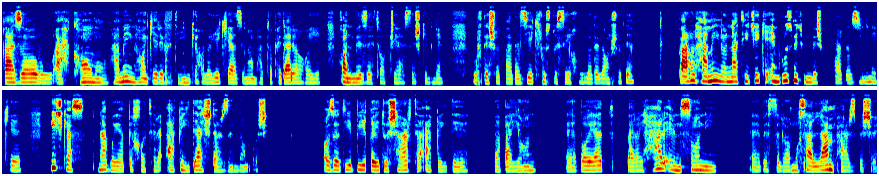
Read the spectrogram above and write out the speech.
قضا و احکام و همه اینها گرفتیم که حالا یکی از اینها هم حتی پدر آقای خانم زهتابچی هستش که میگه گفته شد بعد از یک روز تو سه خرداد اعدام شده. به حال همه اینا نتیجه که امروز می‌تونیم بهش بپردازیم اینه که هیچ کس نباید به خاطر عقیدش در زندان باشه. آزادی بی قید و شرط عقیده و بیان باید برای هر انسانی به اصطلاح مسلم فرض بشه.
